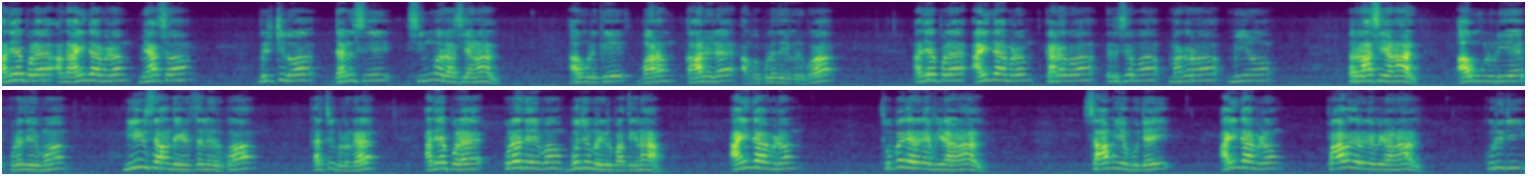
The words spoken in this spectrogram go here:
அதே போல் அந்த ஐந்தாம் இடம் மேசம் விருச்சிகம் தனுசு சிம்ம ராசியானால் அவங்களுக்கு வனம் காடில் அவங்க குலதெய்வம் இருக்கும். அதே போல் ஐந்தாம் இடம் கடகம் ரிஷமம் மகரம் மீனம் ராசியானால் அவங்களுடைய குலதெய்வம். நீர் சார்ந்த இடத்துல இருக்கும். கருத்தில் கொள்ளுங்க. அதே போல் குலதெய்வம் பூஜை முறைகள் பார்த்தீங்கன்னா ஐந்தாம் இடம் சுபகிரக வீடானால் சாமிய பூஜை ஐந்தாம் இடம் பாவகிரக வீடானால் குருஜி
